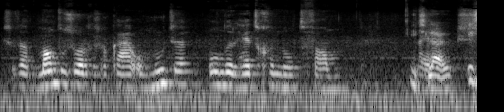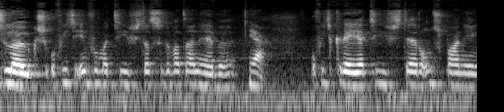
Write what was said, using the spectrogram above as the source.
Zodat mantelzorgers elkaar ontmoeten onder het genot van Iets nou ja, leuks. iets leuks of iets informatiefs, dat ze er wat aan hebben. Ja. Of iets creatiefs ter ontspanning.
